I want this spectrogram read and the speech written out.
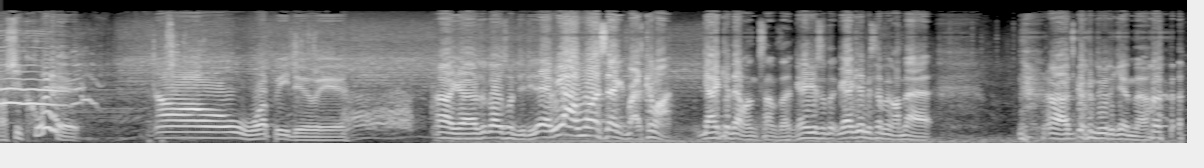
oh, she quit. Oh, whoopee dooey. Alright, guys, go this one GG. Hey, we got one sacrifice. Come on. Gotta get that one something. Gotta, gotta give me something on that. Alright, let's go and do it again, though.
